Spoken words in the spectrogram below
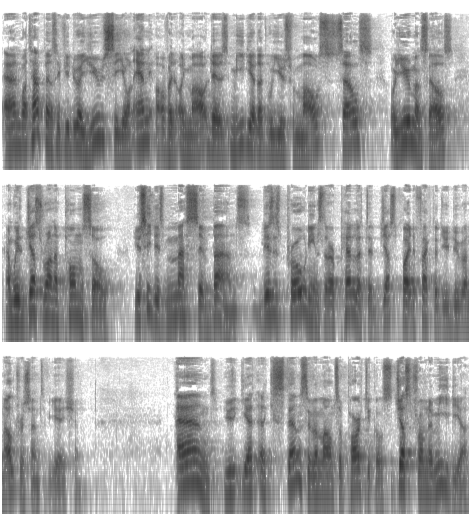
And what happens if you do a UC on any of a, mouse, there's media that we use for mouse cells or human cells, and we just run a Ponzo, you see these massive bands. This is proteins that are pelleted just by the fact that you do an ultracentrifugation. And you get extensive amounts of particles just from the media.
